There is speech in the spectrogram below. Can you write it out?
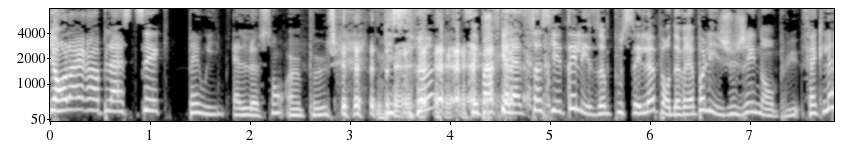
Ils ont l'air en plastique. Ben oui, elles le sont un peu. Puis ça, c'est parce que la société les a poussées là, puis on devrait pas les juger non plus. Fait que là,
